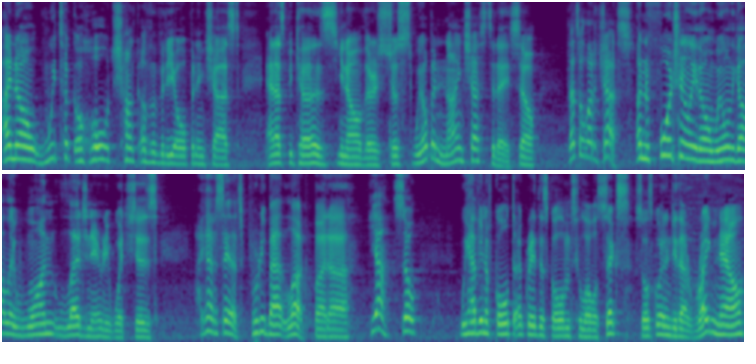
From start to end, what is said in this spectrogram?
I know we took a whole chunk of the video opening chest, and that's because, you know, there's just, we opened nine chests today. So that's a lot of chests. Unfortunately, though, we only got like one legendary, which is, I gotta say, that's pretty bad luck. But uh, yeah, so we have enough gold to upgrade this golem to level 6. So let's go ahead and do that right now.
